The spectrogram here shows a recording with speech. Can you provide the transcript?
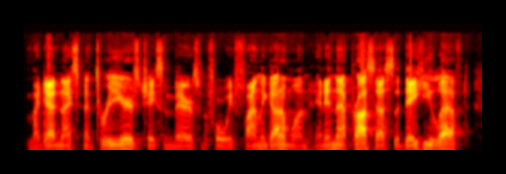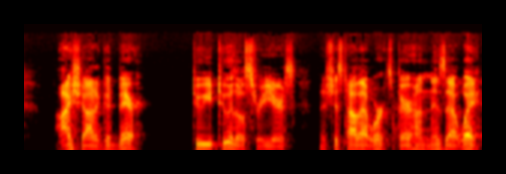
my dad and I spent three years chasing bears before we finally got him one. And in that process, the day he left, I shot a good bear. Two two of those three years. It's just how that works. Bear hunting is that way.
